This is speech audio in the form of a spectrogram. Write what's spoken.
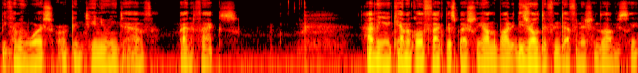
becoming worse or continuing to have bad effects. Having a chemical effect, especially on the body. These are all different definitions, obviously.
